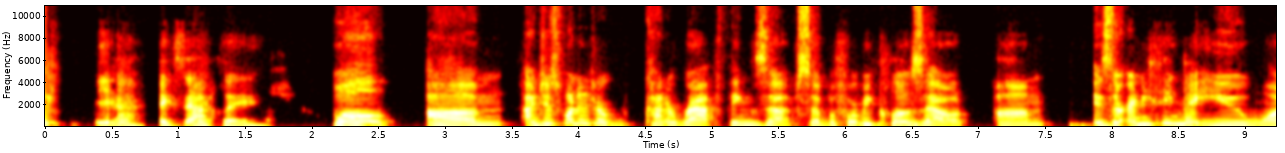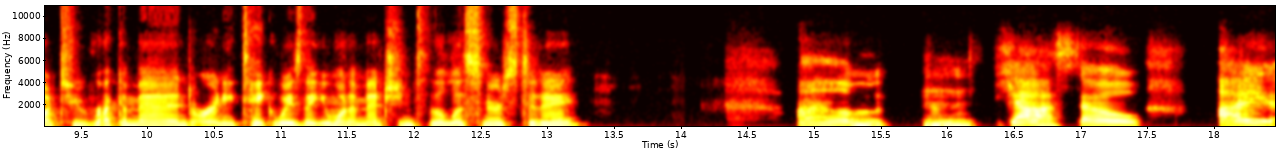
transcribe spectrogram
yeah, exactly. Well, um, I just wanted to kind of wrap things up. So before we close out, um, is there anything that you want to recommend or any takeaways that you want to mention to the listeners today? Um, yeah, so I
